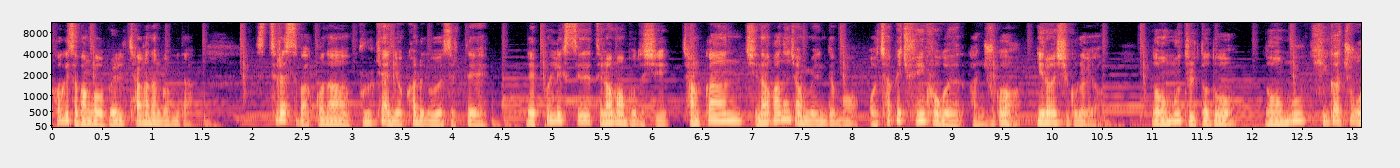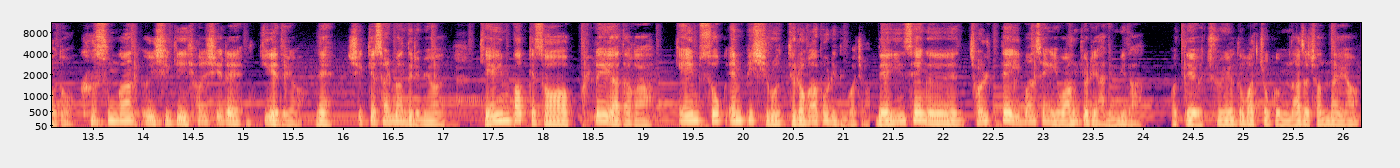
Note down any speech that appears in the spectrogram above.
거기서 방법을 착안한 겁니다. 스트레스 받거나 불쾌한 역할에 놓였을 때 넷플릭스 드라마 보듯이 잠깐 지나가는 장면인데 뭐 어차피 주인공은 안 죽어 이런 식으로요. 너무 들떠도 너무 기가 죽어도 그 순간 의식이 현실에 웃기게 돼요. 네, 쉽게 설명드리면 게임 밖에서 플레이하다가 게임 속 NPC로 들어가 버리는 거죠. 내 인생은 절대 이번 생이 완결이 아닙니다. 어때요? 중요도가 조금 낮아졌나요?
